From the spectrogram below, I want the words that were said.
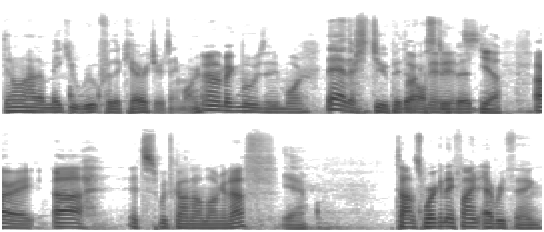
They don't know how to make you root for the characters anymore. They don't make movies anymore. Yeah, they're stupid. They're all Fucking stupid. idiots. Yeah. All right. Uh, it's we've gone on long enough. Yeah. Thomas, where can they find everything?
